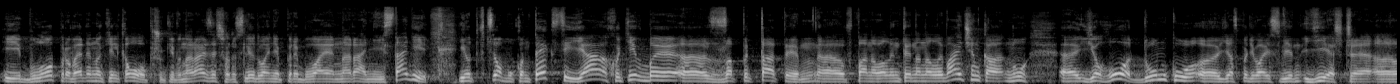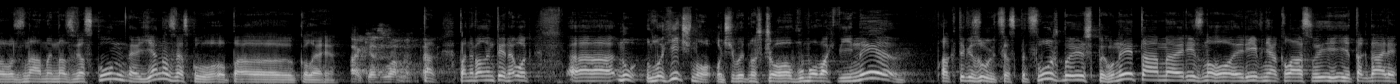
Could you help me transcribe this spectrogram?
і було проведено кілька обшуків. Наразі ж розслідування перебуває на ранній стадії. І от в цьому контексті я хотів би е, запитати е, в пана Валентина Наливайченка. Ну е, його думку, е, я сподіваюся, він є ще е, з нами на зв'язку. Є на зв'язку, е, колеги? Так, я з вами. Так, пане Валентине, от е, ну логічно, очевидно, що в умовах війни. Активізуються спецслужби, шпигуни там е, різного рівня класу і, і так далі.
